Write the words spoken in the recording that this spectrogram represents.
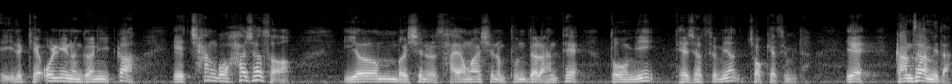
이렇게 올리는 거니까 예, 참고하셔서 이음 머신을 사용하시는 분들한테 도움이 되셨으면 좋겠습니다. 예, 감사합니다.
